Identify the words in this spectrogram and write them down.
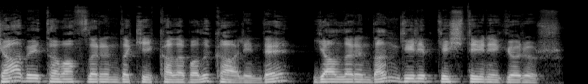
Kabe tavaflarındaki kalabalık halinde yanlarından gelip geçtiğini görür.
